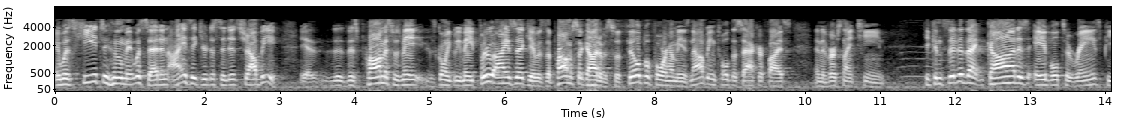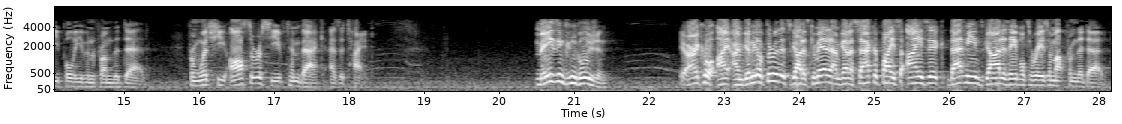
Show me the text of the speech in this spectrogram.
It was he to whom it was said, "In Isaac your descendants shall be." This promise was made is going to be made through Isaac. It was the promise of God. It was fulfilled before him. He is now being told the sacrifice. And then verse 19, he considered that God is able to raise people even from the dead, from which he also received him back as a type. Amazing conclusion. Yeah, all right, cool. I, am going to go through this. God has commanded. I'm going to sacrifice Isaac. That means God is able to raise him up from the dead.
